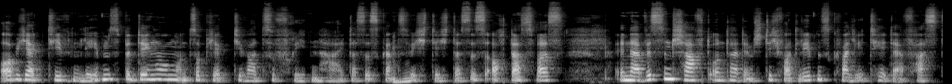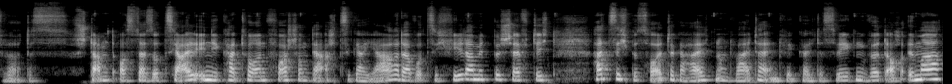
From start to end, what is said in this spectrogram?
objektiven Lebensbedingungen und subjektiver Zufriedenheit. Das ist ganz mhm. wichtig. Das ist auch das, was in der Wissenschaft unter dem Stichwort Lebensqualität erfasst wird. Das stammt aus der Sozialindikatorenforschung der 80er Jahre. Da wurde sich viel damit beschäftigt, hat sich bis heute gehalten und weiterentwickelt. Deswegen wird auch immer,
